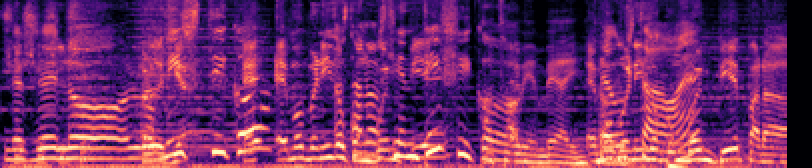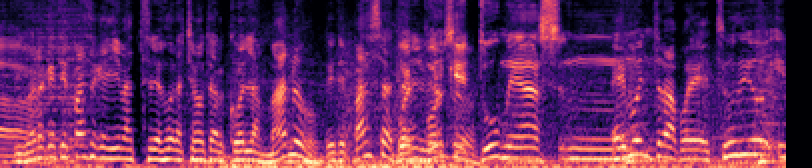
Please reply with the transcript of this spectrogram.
sí, desde sí, sí, lo, sí. lo Pero decía, místico eh, hemos venido hasta con lo buen pie. científico Ah, está bien, ve ahí. ¿Te ha Hemos venido gustado, con eh? buen pie para... ¿Y ahora qué te pasa que llevas tres horas echándote alcohol en las manos? ¿Qué te pasa? ¿Estás Pues porque tú me has... mm, Hemos entrado por el estudio y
